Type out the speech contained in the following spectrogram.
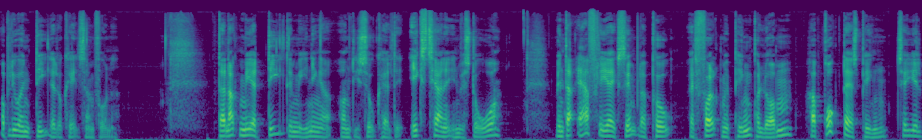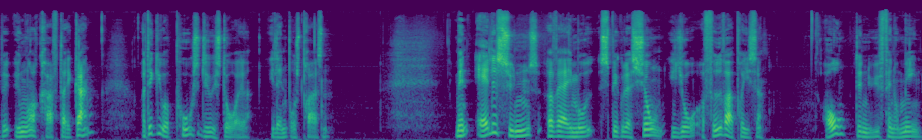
og bliver en del af lokalsamfundet. Der er nok mere delte meninger om de såkaldte eksterne investorer, men der er flere eksempler på, folk med penge på lommen har brugt deres penge til at hjælpe yngre kræfter i gang, og det giver positive historier i landbrugspressen. Men alle synes at være imod spekulation i jord- og fødevarepriser, og det nye fænomen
